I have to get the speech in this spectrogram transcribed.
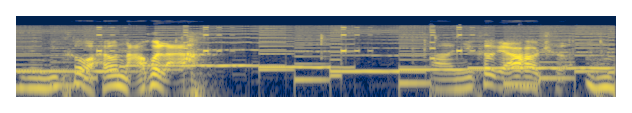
这个尼克我还要拿回来啊！啊，尼克给二号车，嗯，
